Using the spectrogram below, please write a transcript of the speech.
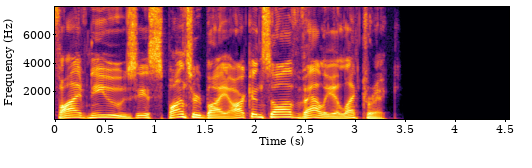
5 News is sponsored by Arkansas Valley Electric.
